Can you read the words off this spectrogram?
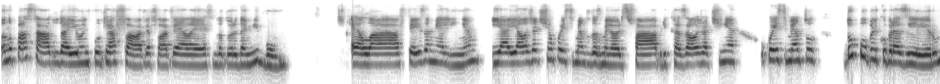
Ano passado, daí eu encontrei a Flávia. A Flávia, ela é fundadora da MBoom. ela fez a minha linha e aí ela já tinha o conhecimento das melhores fábricas, ela já tinha o conhecimento do público brasileiro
